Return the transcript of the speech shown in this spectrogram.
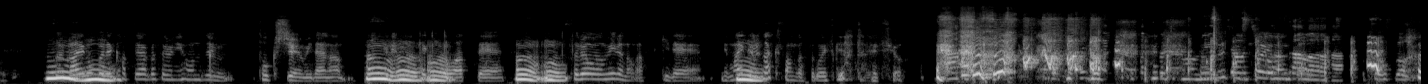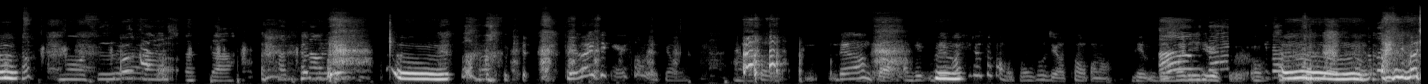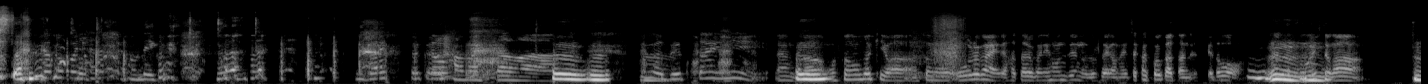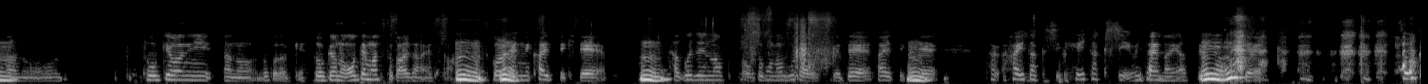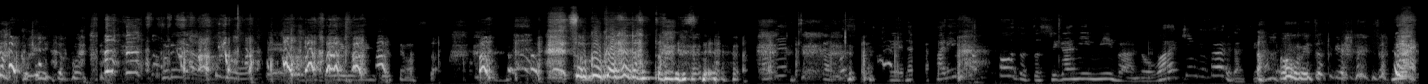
外国で活躍する日本人特集みたいなテうんレビが結構あって、うんうん。それを見るのが好きで、で、マイケル・ジャクソンがすごい好きだったんですよ。めっちゃ落ち込んだわ。そうそう。うんもうすごい悲しかった。立ち直れうん。世代的にそうですよね。そうで、なんか、あベベバヒルとかもその当時やってたのかなベベバリーヒルズ。うんうんうん。ありました。意外とハマったわ。うんうん。でも絶対に、なんか、うん。もうその時は、そのオール街で働く日本人の女性がめっちゃかっこよかったんですけど、うん。なんかその人が、あうん。の、東京に、あの、どこだっけ？東京の大手町とかあるじゃないですか。うん。そこら辺に帰ってきて、うん。白人の男の部下をつけて帰ってきて、ハイタクシー、ヘイタクシーみたいなのやってるのを見て、超かっこいいと思って、これやと思って、勉強してました。そこからだったんですね。あれなんかもしかして、なんかハリソン・フォードとシガニー・ウィーバーのワーキングガールだっけ？なんだっあ、めっちゃ好き。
